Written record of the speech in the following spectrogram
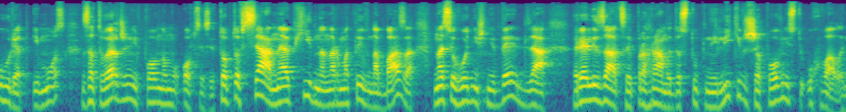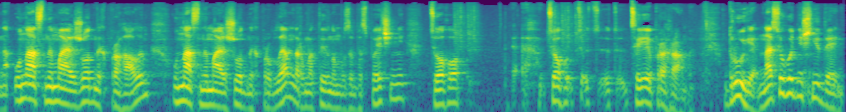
уряд і МОЗ, затверджені в повному обсязі. Тобто вся необхідна нормативна база на сьогоднішній день для реалізації програми Доступні ліки вже повністю ухвалена. У нас немає жодних прогалин, у нас немає жодних проблем в нормативному забезпеченні цього цього, цієї програми. Друге, на сьогоднішній день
